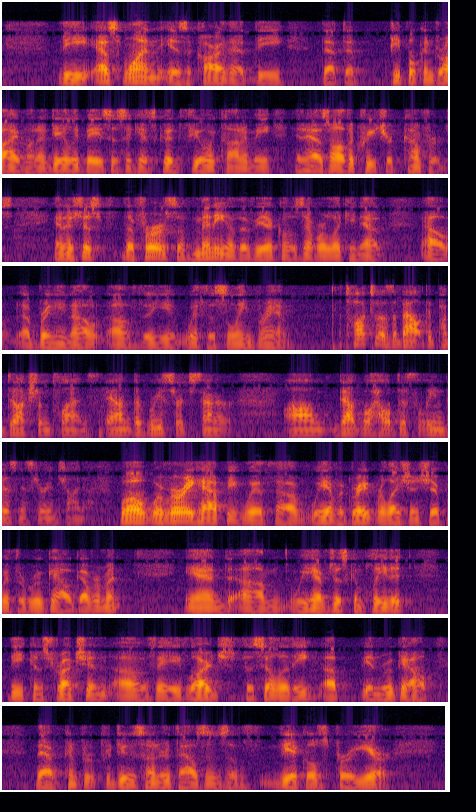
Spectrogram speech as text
The S1 is a car that the that the people can drive on a daily basis. It gets good fuel economy. It has all the creature comforts. And it's just the first of many of the vehicles that we're looking at out, uh, bringing out of the, with the Saleen brand. Talk to us about the production plans and the research center um, that will help the Saleen business here in China. Well, we're very happy with, uh, we have a great relationship with the Rugao government, and um, we have just completed the construction of a large facility up in Rugao that can pr produce hundred thousands of vehicles per year.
